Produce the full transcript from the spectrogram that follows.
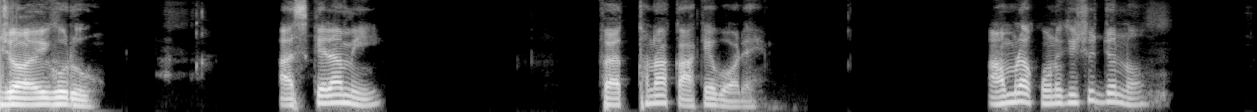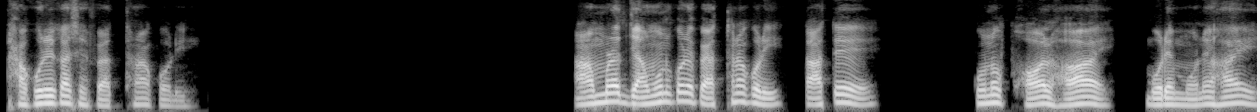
জয় গুরু। আজকের আমি প্রার্থনা কাকে বলে? আমরা কোনো কিছুর জন্য ঠাকুরের কাছে প্রার্থনা করি। আমরা যেমন করে প্রার্থনা করি, তাতে কোনো ফল হয় বলে মনে হয়?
